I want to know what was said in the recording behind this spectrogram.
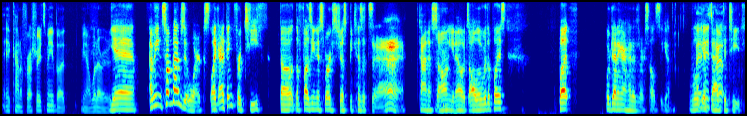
it kind of frustrates me, but you know, whatever. Yeah, I mean sometimes it works. Like I think for Teeth, the the fuzziness works just because it's a kind of song. You know, it's all over the place. But we're getting ahead of ourselves again. We'll I mean, get back I- to Teeth.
